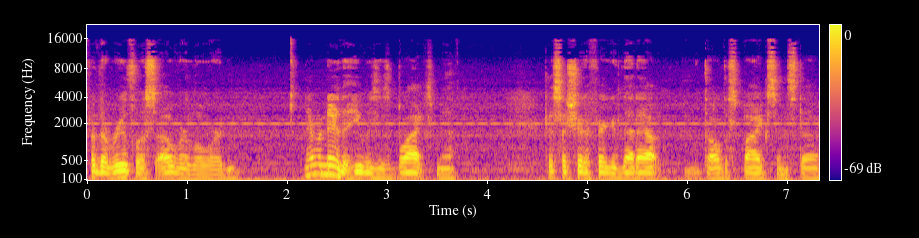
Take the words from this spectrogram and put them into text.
for the ruthless overlord. Never knew that he was his blacksmith. Guess I should have figured that out with all the spikes and stuff.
